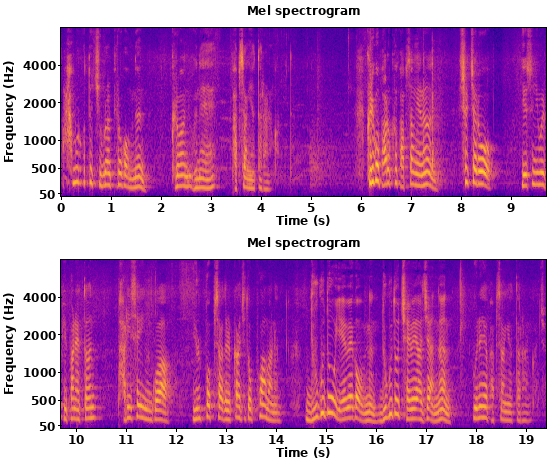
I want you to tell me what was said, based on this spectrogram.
아무것도 지불할 필요가 없는 그러한 은혜의 밥상이었다라는 겁니다. 그리고 바로 그 밥상에는 실제로 예수님을 비판했던 바리새인과 율법사들까지도 포함하는 누구도 예외가 없는 누구도 제외하지 않는 은혜의 밥상이었다라는 거죠.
